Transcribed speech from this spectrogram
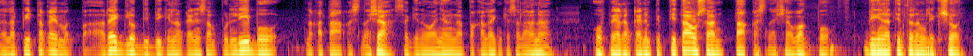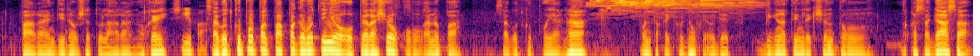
lalapitan kayo magpa-areglo, bibigyan lang kayo ng 10,000, nakatakas na siya sa ginawa niyang napakalaking kasalanan. Operan kayo ng 50,000, takas na siya. Wag po. Bigyan natin to ng leksyon para hindi na siya tularan. Okay? Sige po. Sagot ko po pagpapagamot ninyo, operasyon, kung ano pa. Sagot ko po yan, ha? Punta kay Kudong kay Odette. Bigyan natin leksyon tong nakasagasa.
